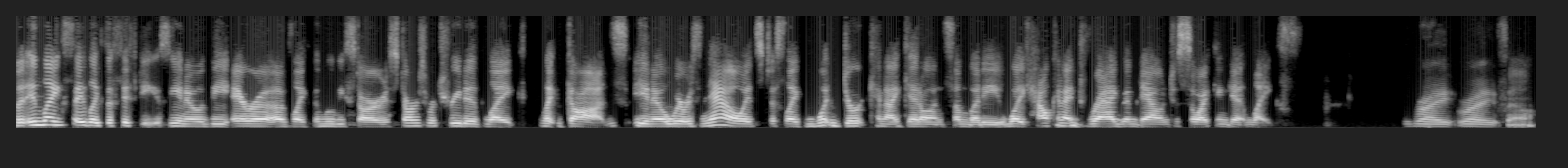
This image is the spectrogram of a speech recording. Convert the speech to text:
but in like say like the 50s you know the era of like the movie stars stars were treated like like gods you know whereas now it's just like what dirt can i get on somebody? Like how can i drag them down just so i can get likes? Right right. So.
